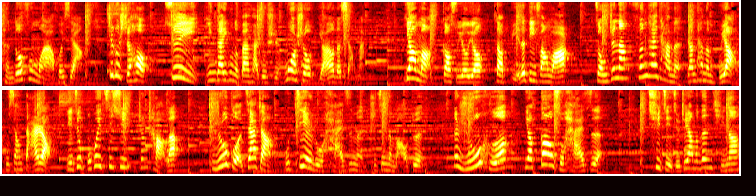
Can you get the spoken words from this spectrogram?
很多父母啊会想，这个时候最应该用的办法就是没收瑶瑶的小马，要么告诉悠悠到别的地方玩。总之呢，分开他们，让他们不要互相打扰，也就不会继续争吵了。如果家长不介入孩子们之间的矛盾，那如何要告诉孩子去解决这样的问题呢？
